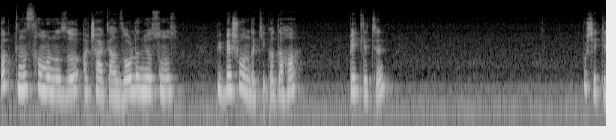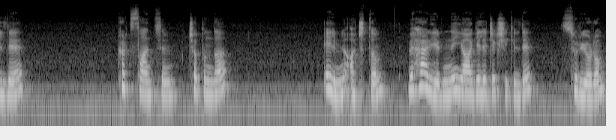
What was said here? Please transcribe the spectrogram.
Baktınız hamurunuzu açarken zorlanıyorsunuz. Bir 5-10 dakika daha bekletin. Bu şekilde 40 santim çapında elimle açtım ve her yerine yağ gelecek şekilde sürüyorum.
